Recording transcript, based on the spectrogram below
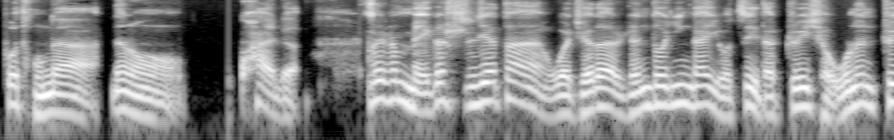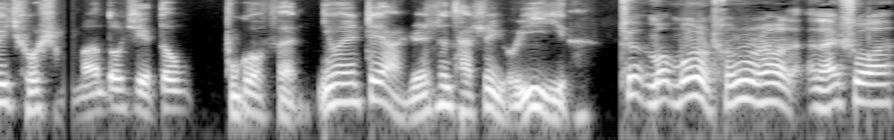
不同的那种快乐。所以说，每个时间段，我觉得人都应该有自己的追求，无论追求什么东西都不过分，因为这样人生才是有意义的。就某某种程度上来说，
